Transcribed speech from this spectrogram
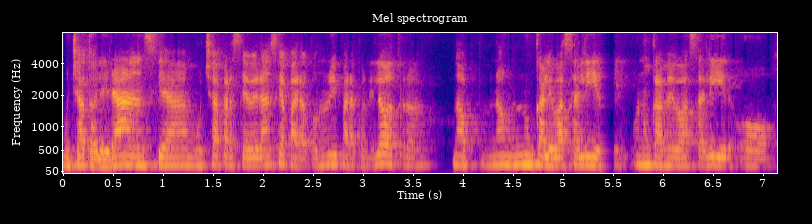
Mucha tolerancia, mucha perseverancia para con uno y para con el otro. No, nunca le va a salir, o nunca me va a salir, o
